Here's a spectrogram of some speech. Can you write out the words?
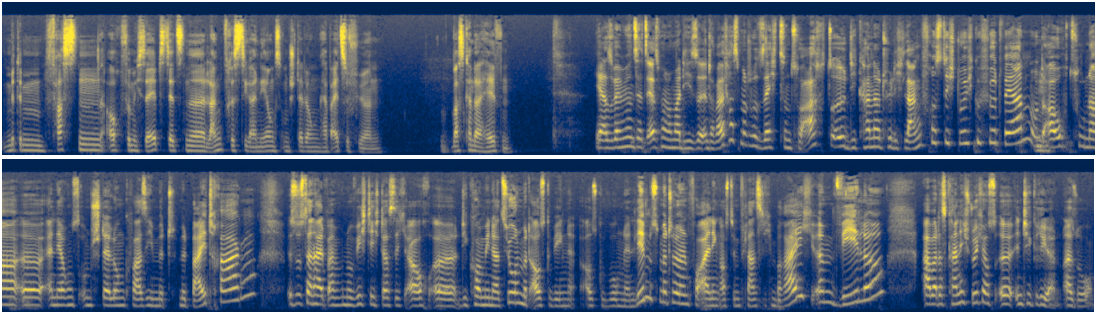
mit dem Fasten auch für mich selbst jetzt eine langfristige Ernährungsumstellung herbeizuführen? Was kann da helfen? Ja, also wenn wir uns jetzt erstmal nochmal diese Intervallfastenmethode 16 zu 8, äh, die kann natürlich langfristig durchgeführt werden und mhm. auch zu einer äh, Ernährungsumstellung quasi mit, mit beitragen. Es ist dann halt einfach nur wichtig, dass ich auch äh, die Kombination mit ausgewogenen Lebensmitteln, vor allen Dingen aus dem pflanzlichen Bereich, ähm, wähle. Aber das kann ich durchaus äh, integrieren. Also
